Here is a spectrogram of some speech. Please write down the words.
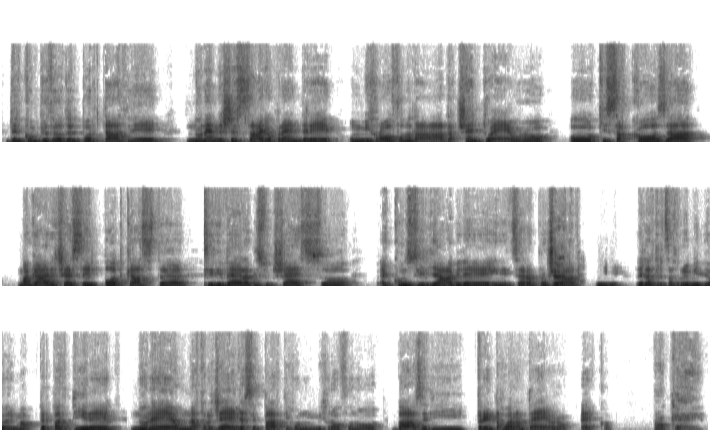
del computer o del portatile, non è necessario prendere un microfono da, da 100 euro o chissà cosa. Magari cioè, se il podcast si rivela di successo, è consigliabile iniziare a procurarti certo. delle attrezzature migliori, ma per partire non è una tragedia se parti con un microfono base di 30-40 euro. Ecco. Ok.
